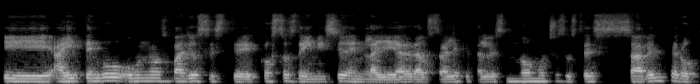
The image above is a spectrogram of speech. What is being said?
Y ahí tengo unos varios este, costos de inicio en la llegada de Australia que tal vez no muchos de ustedes saben, pero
